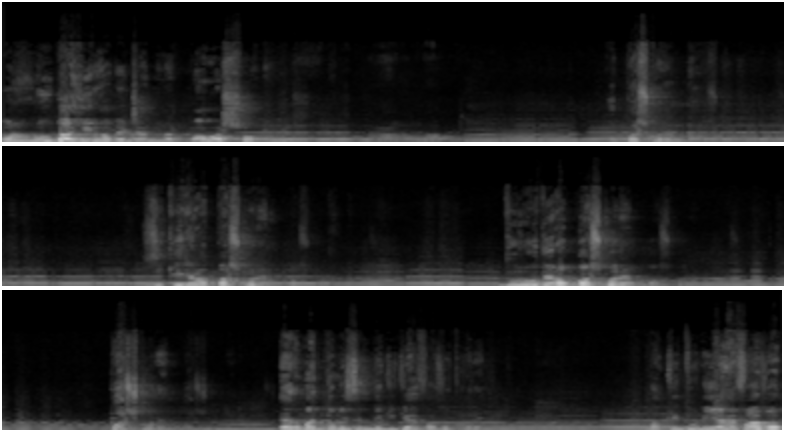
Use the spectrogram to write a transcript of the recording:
ওর রু বাহির হবে, জান্নাত পাওয়ার শখ নিয়ে। অভ্যাস করেন না। জিকিরের অভ্যাস করেন। দুরুদের অভ্যাস করেন। অভ্যাস করেন। এর মাধ্যমে জিন্দগিকে হেফাজত করেন। বাকি দুনিয়া হেফাজত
